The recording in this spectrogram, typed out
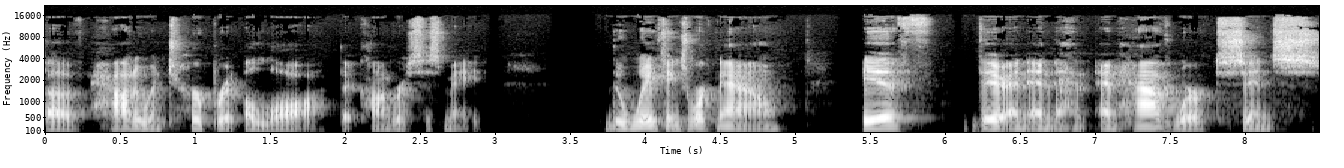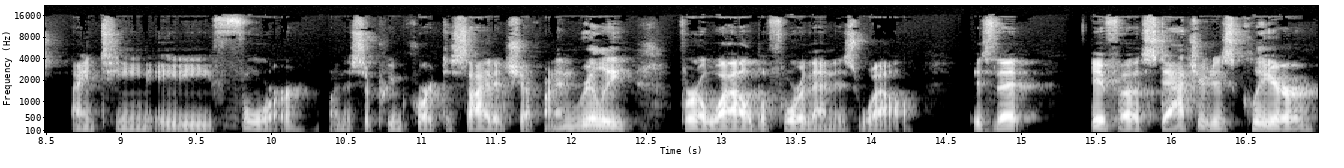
of how to interpret a law that Congress has made. The way things work now, if there and, and and have worked since 1984 when the Supreme Court decided Chevron, and really for a while before then as well, is that if a statute is clear,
